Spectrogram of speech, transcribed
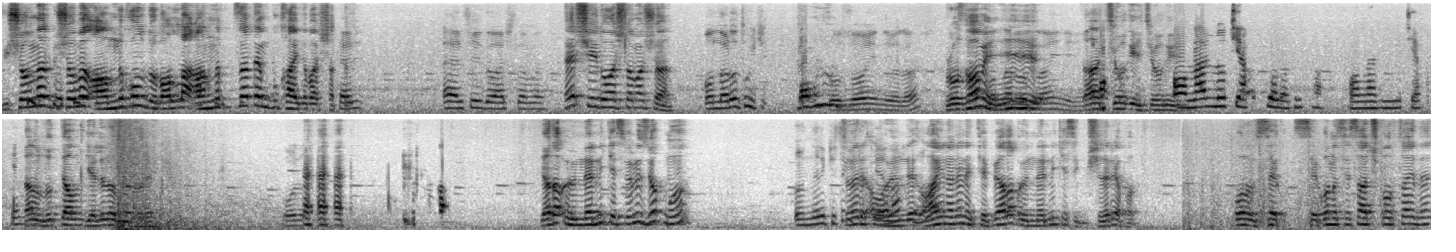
Bir şey olmaz bir şey olmaz. Anlık oldu. Valla anlık zaten bu kaydı başlattık. Her, her şey doğaçlama. Her şey doğaçlama şu an. Onlar da Toki... Rozo oynuyorlar. Rozma mı? İyi Onlar iyi. Rozo oynuyor. Tamam çok iyi çok iyi. Onlar loot yapıyorlar. lütfen. Onlar loot yapıyor. Tamam loot yapıp gelir onlar oraya. Oğlum, Ya da önlerini kesmemiz yok mu? önleri kesik Söyle, o önle, aynen öyle tepeye alıp önlerini kesik bir şeyler yapalım. Oğlum Sek Seko'nun sesi açık olsaydı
